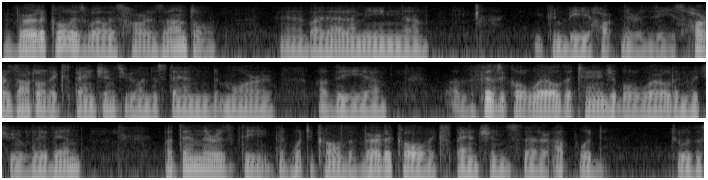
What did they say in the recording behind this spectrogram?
vertical as well as horizontal. And by that I mean um, you can be there are these horizontal expansions. You understand more of the uh, of the physical world, the tangible world in which you live in. But then there is the, the what you call the vertical expansions that are upward to the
